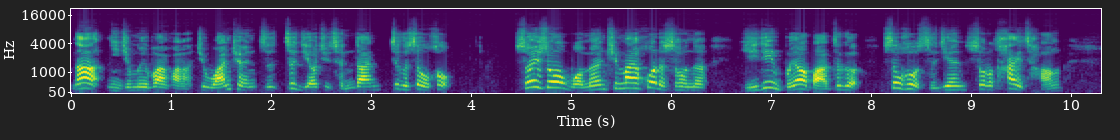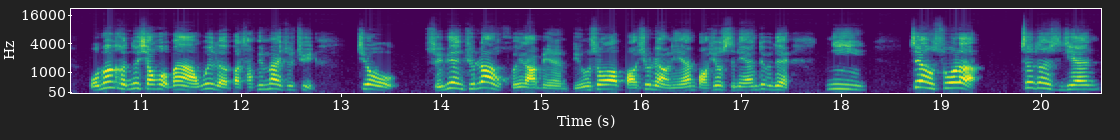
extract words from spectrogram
那你就没有办法了，就完全自自己要去承担这个售后。所以说我们去卖货的时候呢，一定不要把这个售后时间说的太长。我们很多小伙伴啊，为了把产品卖出去，就随便去乱回答别人，比如说保修两年、保修十年，对不对？你这样说了。这段时间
